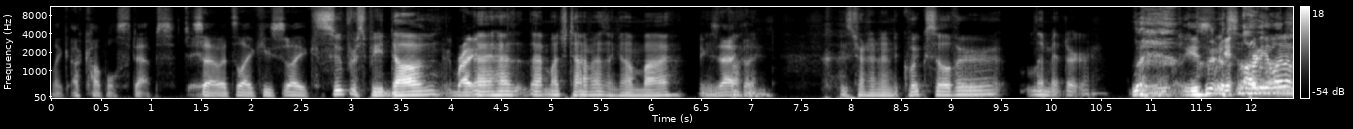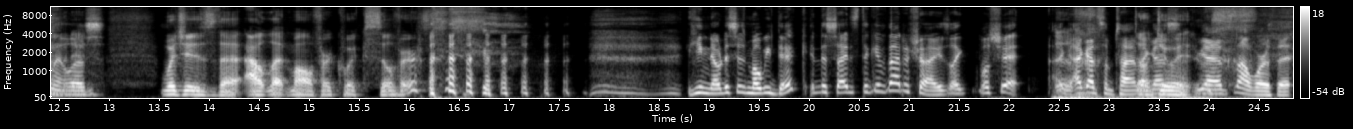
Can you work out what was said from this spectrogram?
like a couple steps. Damn. So it's like he's like Super speed dog. Right. That, has, that much time hasn't gone by. He's Exactly. fucking- he's turning into Quicksilver Limiter. He's getting pretty Unlimited, limitless. Which is the outlet mall for Quicksilver. he notices Moby Dick and decides to give that a try. He's like, "Well, shit, I, I got some time. I Don't guess. do it. Yeah, it's not worth it."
